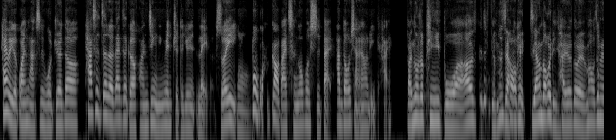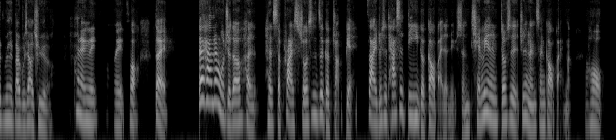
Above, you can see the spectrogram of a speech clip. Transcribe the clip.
还有一个观察是，我觉得他是真的在这个环境里面觉得有点累了，所以哦不管告白成功或失败，他都想要离开。反正我就拼一波啊，然后反正怎样都可以，怎样都会离开就对了。然后我这边这边也待不下去了。对，没没错，对。但他让我觉得很很 surprise，说是这个转变。再就是她是第一个告白的女生，前面都是就是男生告白嘛，然后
